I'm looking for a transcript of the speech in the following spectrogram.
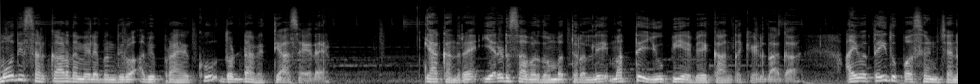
ಮೋದಿ ಸರ್ಕಾರದ ಮೇಲೆ ಬಂದಿರೋ ಅಭಿಪ್ರಾಯಕ್ಕೂ ದೊಡ್ಡ ವ್ಯತ್ಯಾಸ ಇದೆ. ಯಾಕಂದರೆ ಎರಡು ಸಾವಿರದ ಒಂಬತ್ತರಲ್ಲಿ ಮತ್ತೆ ಯು ಪಿ ಎ ಬೇಕಾ ಅಂತ ಕೇಳಿದಾಗ ಐವತ್ತೈದು ಪರ್ಸೆಂಟ್ ಜನ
